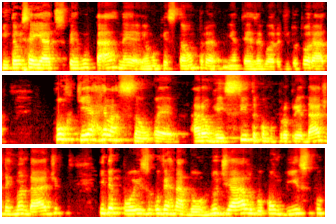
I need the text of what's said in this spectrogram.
Então, isso aí há de se perguntar, né, é uma questão para minha tese agora de doutorado, por que a relação, é, Arão Reis cita como propriedade da Irmandade e depois o governador, no diálogo com o bispo,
